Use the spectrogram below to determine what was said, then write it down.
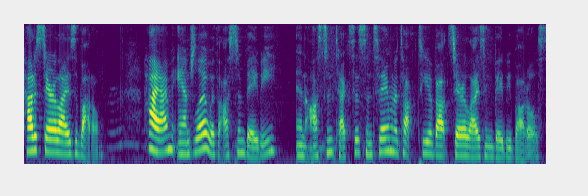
How to sterilize a bottle. Hi, I'm Angela with Austin Baby in Austin, Texas, and today I'm going to talk to you about sterilizing baby bottles.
